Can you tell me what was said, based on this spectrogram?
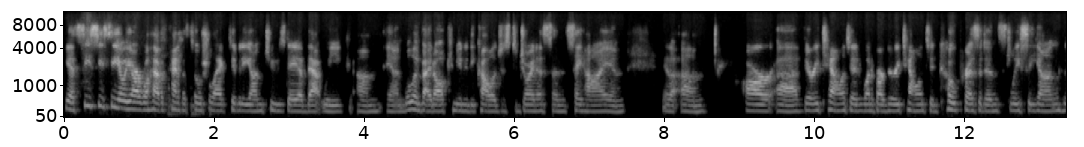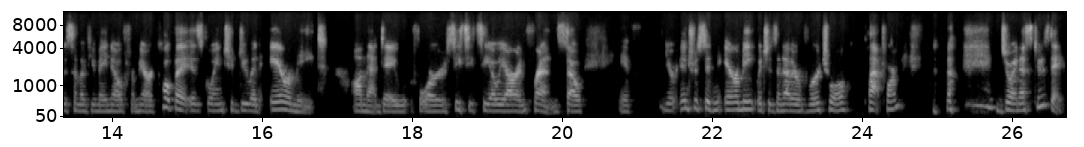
yeah, CCCOER will have a kind of a social activity on Tuesday of that week. Um, and we'll invite all community colleges to join us and say hi. And um, our uh, very talented, one of our very talented co-presidents, Lisa Young, who some of you may know from Maricopa, is going to do an Airmeet on that day for CCCOER and friends. So if you're interested in Airmeet, which is another virtual platform, join us Tuesday.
